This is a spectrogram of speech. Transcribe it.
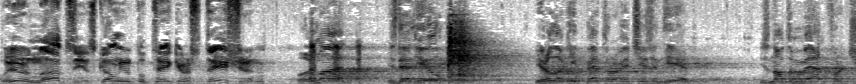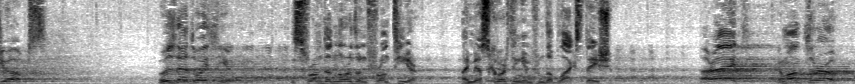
we're Nazis come here to take your station. Ulman, is that you? You're lucky Petrovich isn't here. He's not a man for jokes. Who's that with you? He's from the northern frontier. I'm escorting him from the Black Station. All right, come on through.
